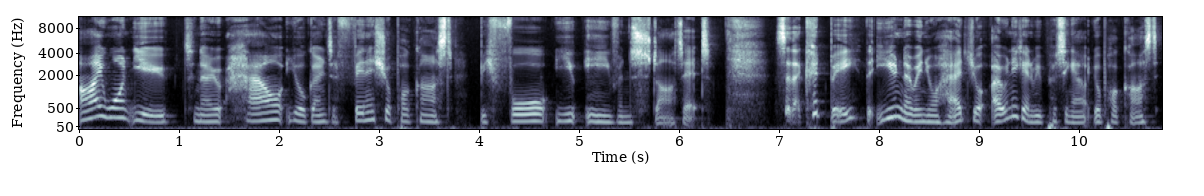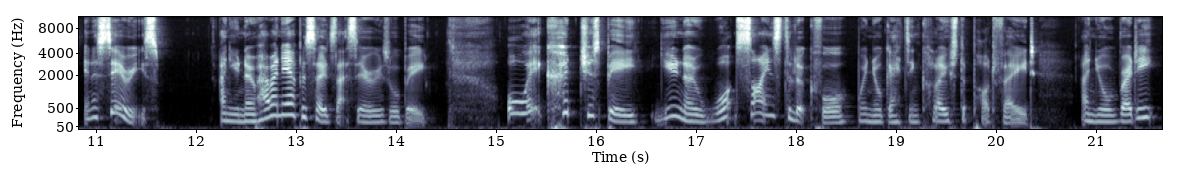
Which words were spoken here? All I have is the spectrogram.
I want you to know how you're going to finish your podcast before you even start it. So that could be that you know in your head you're only going to be putting out your podcast in a series and you know how many episodes that series will be. Or it could just be you know what signs to look for when you're getting close to pod fade and you're ready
